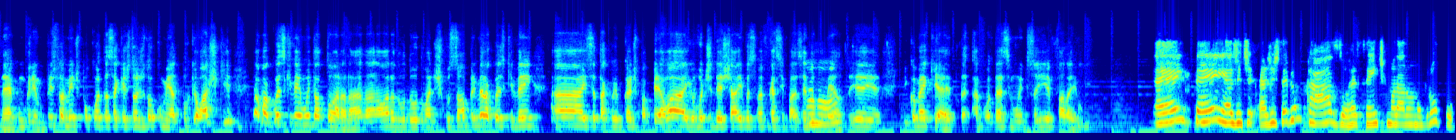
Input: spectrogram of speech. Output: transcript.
né? Com gringo, principalmente por conta dessa questão de documento, porque eu acho que é uma coisa que vem muito à tona. Na, na hora do, do, de uma discussão, a primeira coisa que vem, ah, e você tá com um bocado de papel, ah, eu vou te deixar e você vai ficar sem, sem uhum. documento. E, e como é que é? Acontece muito isso aí? Fala aí. Tem, tem. A gente, a gente teve um caso recente que mandaram no grupo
